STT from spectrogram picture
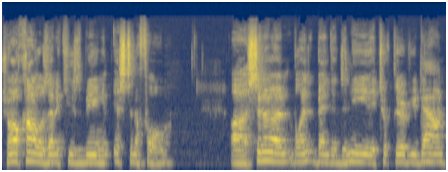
Sean O'Connell was then accused of being an istinophobe. Uh, CinemaBlend bended the knee. They took the review down.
